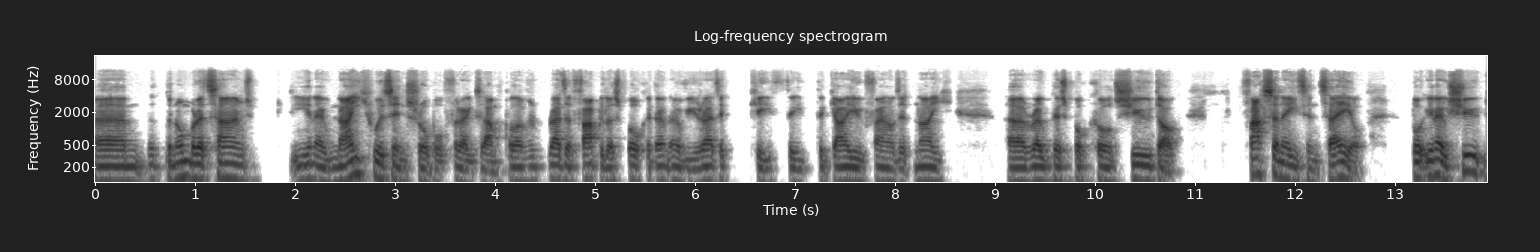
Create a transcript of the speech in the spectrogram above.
um, the, the, number of times, you know, Nike was in trouble, for example. I've read a fabulous book. I don't know if you read it, Keith. The, the guy who founded Nike uh, wrote this book called Shoe Dog fascinating tale. But you know, shoot,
